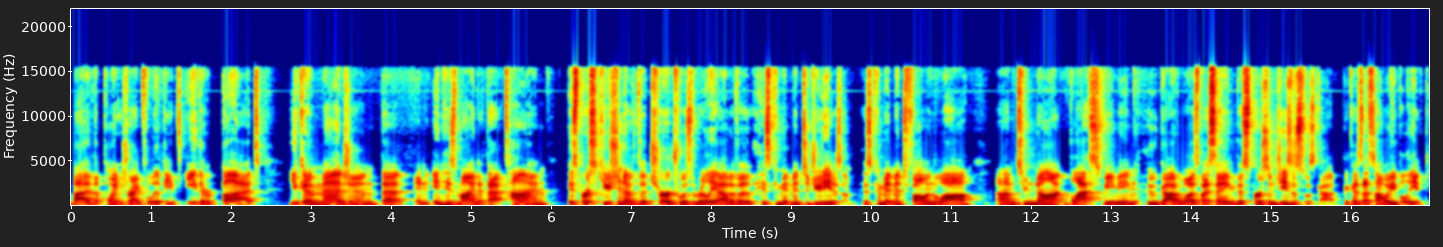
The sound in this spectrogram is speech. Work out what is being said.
by the point he's writing Philippians either. But you can imagine that in, in his mind at that time, his persecution of the church was really out of a, his commitment to Judaism, his commitment to following the law, um, to not blaspheming who God was by saying this person, Jesus, was God, because that's not what he believed.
